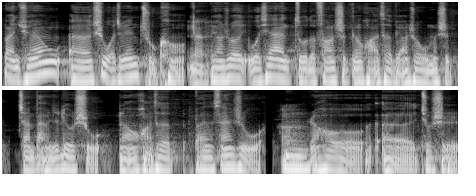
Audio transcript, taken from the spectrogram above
版权呃是我这边主控。嗯比方说我现在做的方式跟华策，比方说我们是占百分之六十五，然后华策百分之三十五，嗯，然后呃就是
